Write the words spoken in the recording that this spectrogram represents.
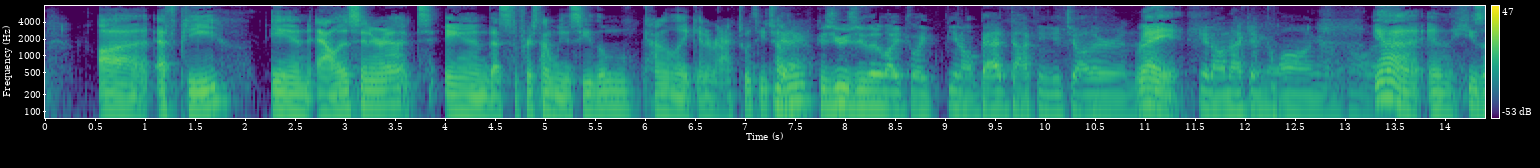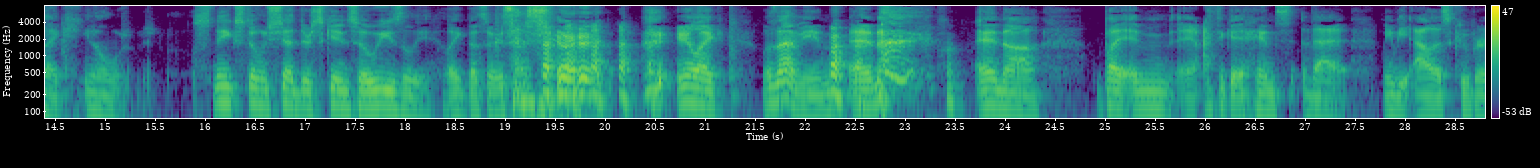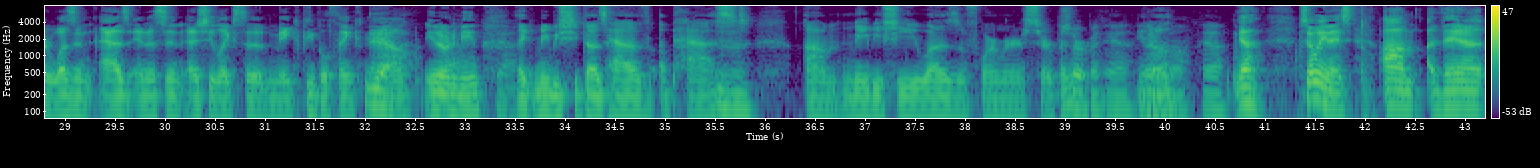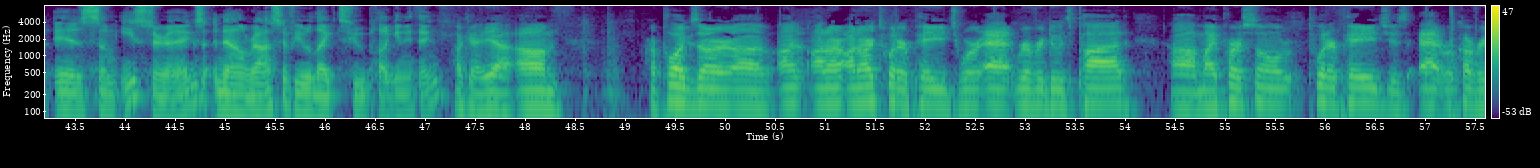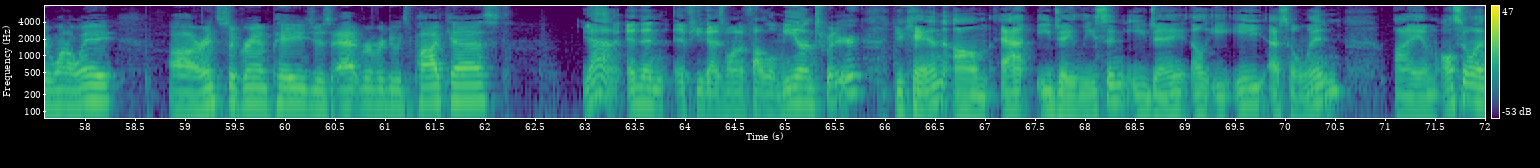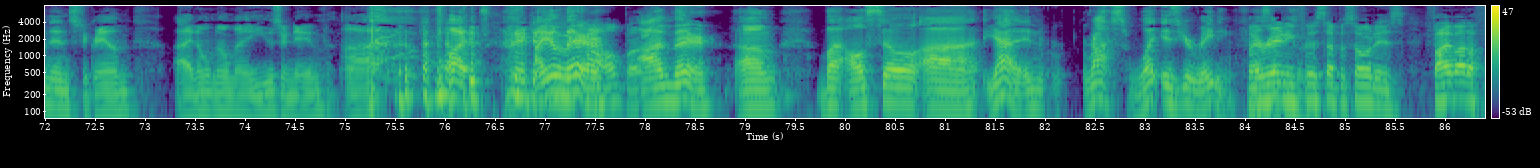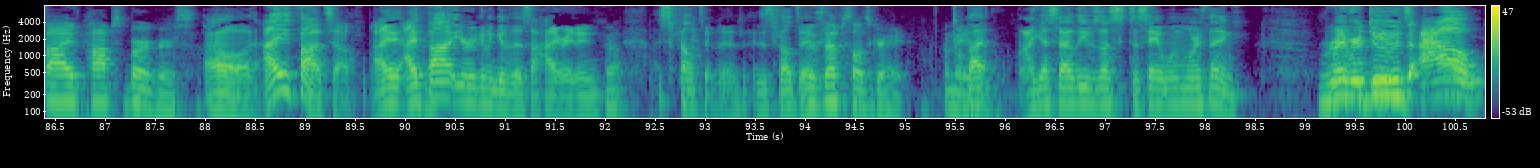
uh, FP and Alice interact, and that's the first time we see them kind of like interact with each other. Because usually they're like like you know bad talking each other and Right. you know not getting along and all that. Yeah, and he's like, you know, snakes don't shed their skin so easily. Like that's what he says. to her. and you're like, what does that mean? And and uh, but it, I think it hints that maybe Alice Cooper wasn't as innocent as she likes to make people think now. Yeah. You know what I mean? Yeah. Mm-hmm. Like maybe she does have a past. Um, maybe she was a former serpent. Serpent. Yeah. You, You know? know. Yeah. Yeah. So, anyways, um, there is some Easter eggs. Now, Ross, if you would like to plug anything. Okay, yeah. Um, our plugs are uh, on on our on our Twitter page. We're at River Dudes Pod. Uh, my personal Twitter page is at Recovery One Hundred Eight. Uh, our Instagram page is at River Dudes Podcast. Yeah, and then if you guys want to follow me on Twitter, you can um, at EJ Leeson, E J L E E S O N. I am also on Instagram. I don't know my username, uh, but I am there. account, but- I'm there. Um, but also, uh, yeah, and Ross, what is your rating? For My rating episode? for this episode is five out of five Pops Burgers. Oh, I thought so. I, I thought you were gonna give this a high rating. Yeah. I just felt it, man. I just felt it. This episode's great, amazing. But I guess that leaves us to say one more thing. River Dudes out.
